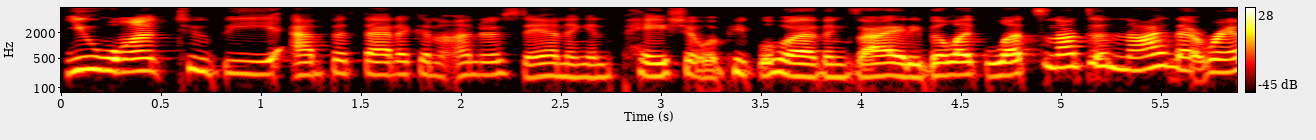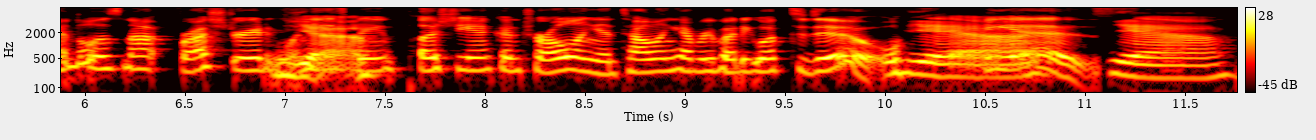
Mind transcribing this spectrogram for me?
you want to be empathetic and understanding and patient with people who have anxiety but like let's not deny that randall is not frustrating when yeah. he's being pushy and controlling and telling everybody what to do. Yeah. he is. Yeah.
